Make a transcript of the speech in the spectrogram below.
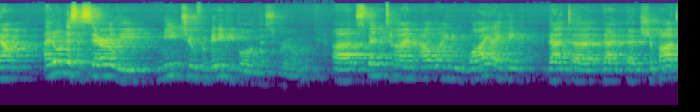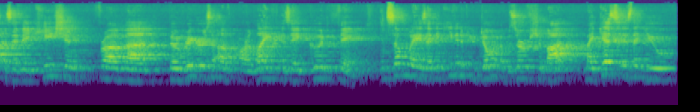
Now, I don't necessarily need to, for many people in this room, uh, spend time outlining why I think that, uh, that, that Shabbat as a vacation from uh, the rigors of our life is a good thing. In some ways, I think even if you don't observe Shabbat, my guess is that you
